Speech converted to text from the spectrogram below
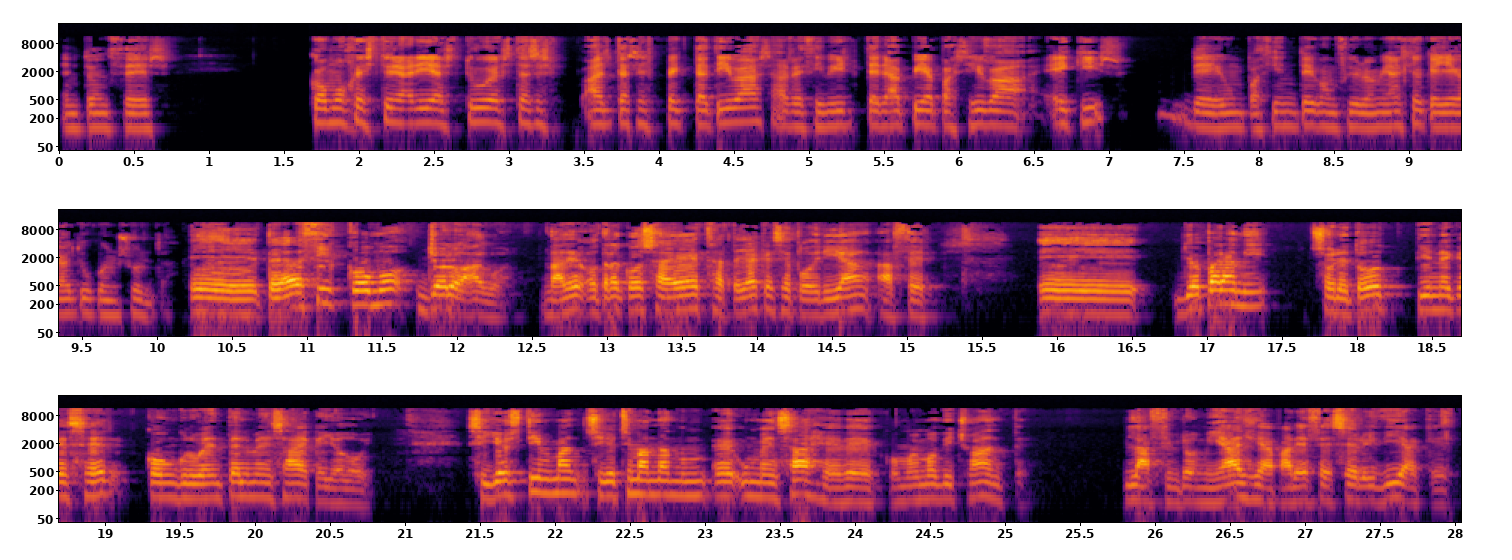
Entonces, ¿cómo gestionarías tú estas altas expectativas a recibir terapia pasiva X de un paciente con fibromialgia que llega a tu consulta? Eh, te voy a decir cómo yo lo hago, ¿vale? Otra cosa es estrategias que se podrían hacer. Eh, yo para mí sobre todo tiene que ser congruente el mensaje que yo doy. Si yo estoy, mandando eh, un, mensaje de, como hemos dicho antes, la fibromialgia parece ser hoy día que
